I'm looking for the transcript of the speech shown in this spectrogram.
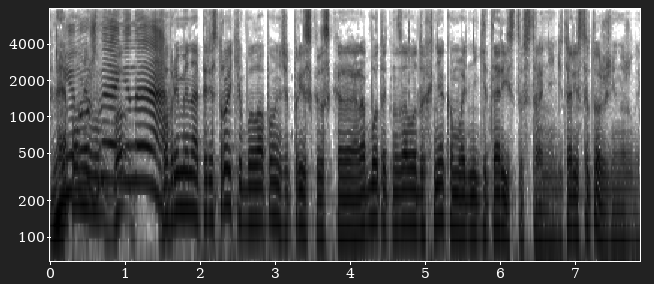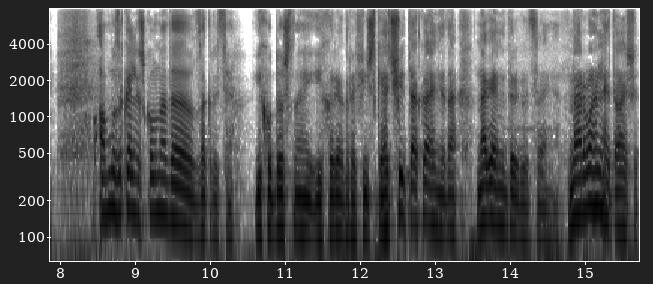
А не я помню, нужна, во, не. Во времена перестройки была, помните, присказка «работать на заводах некому, одни гитаристы в стране». Гитаристы тоже не нужны. А музыкальную школу надо закрыть? И художественная, и хореографическая. А что это такое? Они там ногами дрыгаются. Они. Нормально это вообще.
